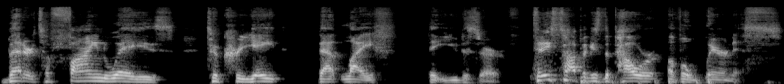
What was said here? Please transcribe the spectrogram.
better, to find ways to create that life that you deserve. Today's topic is the power of awareness.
